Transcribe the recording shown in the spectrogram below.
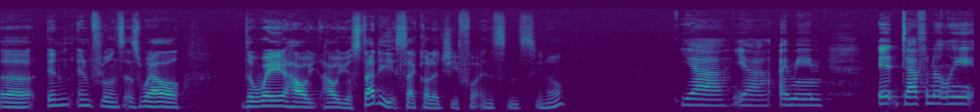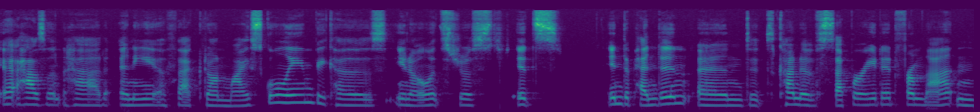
uh, in influence as well the way how how you study psychology, for instance? You know. Yeah, yeah. I mean, it definitely it hasn't had any effect on my schooling because, you know, it's just it's independent and it's kind of separated from that and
